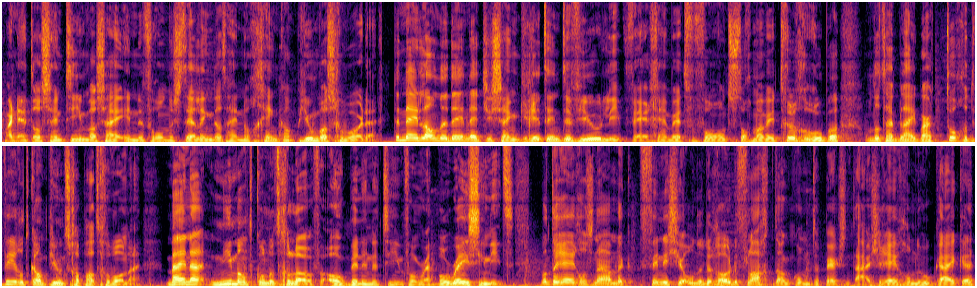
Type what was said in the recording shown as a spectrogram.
maar net als zijn team was hij in de veronderstelling dat hij nog geen kampioen was geworden. De Nederlander netjes zijn grid-interview, liep weg en werd vervolgens toch maar weer teruggeroepen omdat hij blijkbaar toch het wereldkampioenschap had gewonnen. Bijna niemand kon het geloven, ook binnen het team van Red Bull Racing niet. Want de regels namelijk, finish je onder de rode vlag, dan komt de percentageregel om de hoek kijken.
